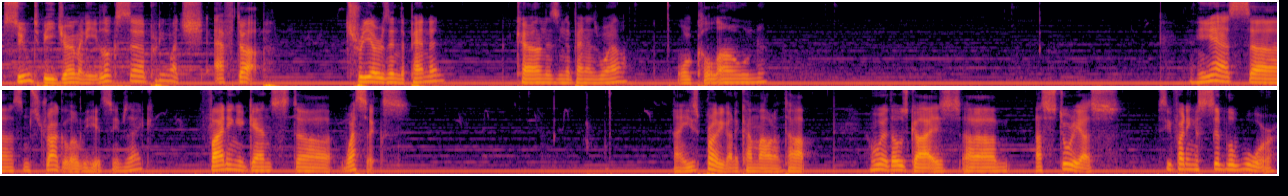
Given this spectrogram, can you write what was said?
soon to be Germany, looks uh, pretty much effed up. Trier is independent. Köln is independent as well. Or Cologne. And he has uh, some struggle over here, it seems like. Fighting against uh, Wessex. Uh, he's probably gonna come out on top. Who are those guys? Um, Asturias. Is he fighting a civil war?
